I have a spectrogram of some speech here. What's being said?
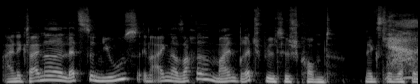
Eine kleine letzte News in eigener Sache. Mein Brettspieltisch kommt nächste Woche.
